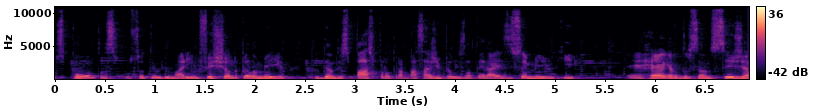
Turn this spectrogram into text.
os pontos, o Soteldo e o Marinho fechando pelo meio e dando espaço para ultrapassagem pelos laterais. Isso é meio que é, regra do Santos, seja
